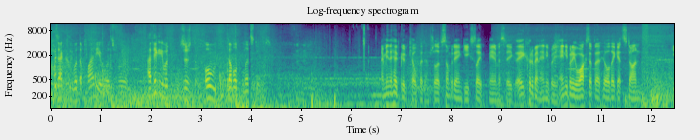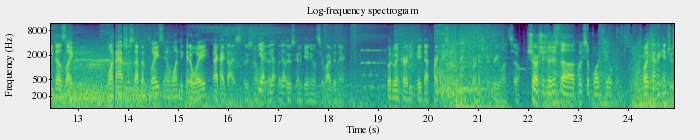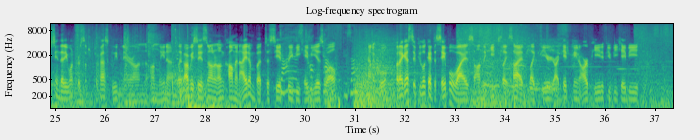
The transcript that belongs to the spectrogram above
Exactly what the plan here was for. I think it was just oh double let's do this. Mm-hmm. I mean, they had good kill potential. If somebody in Geek Slate made a mistake, it could have been anybody. Anybody walks up that hill, they get stunned. He does like one natural step in place and one to get away. That guy dies. There's no Yep, way that, yep, that yep. there's going to be anyone surviving there. Hoodwink already paid that price for, for an extra free one, so. Sure, sure, sure. Just a quick support kill. But kind of interesting that he went for such a fast leap nair on, on Lina. Like, obviously it's not an uncommon item, but to see it Dire's pre-BKB as well, tower is under kind of cool. But I guess if you look at disable-wise on the Geek Slate side, like if you're getting RP'd, if you BKB,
